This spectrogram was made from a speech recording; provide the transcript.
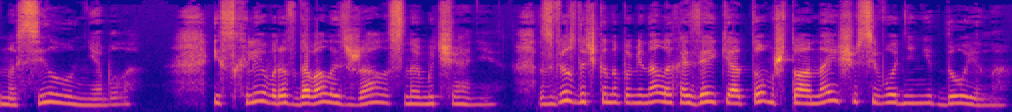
Но сил не было. Из хлева раздавалось жалостное мычание. Звездочка напоминала хозяйке о том, что она еще сегодня не доена.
